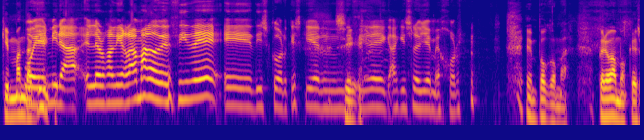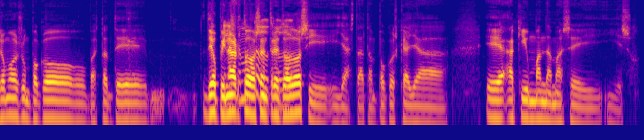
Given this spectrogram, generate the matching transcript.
¿Quién manda Pues aquí? mira, el organigrama lo decide eh, Discord, que es quien Sí. decide a quién se lo oye mejor. En poco más. Pero vamos, que somos un poco bastante de opinar todos todo entre todos. todos y, y ya está. Tampoco es que haya eh, aquí un manda más y, y eso.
